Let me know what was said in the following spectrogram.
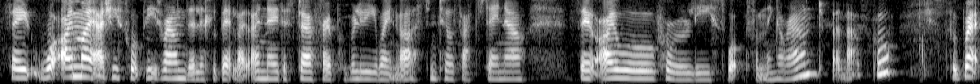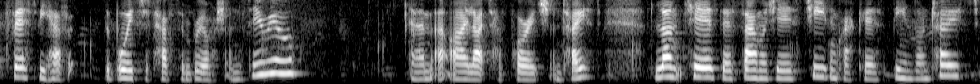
So what I might actually swap these around a little bit. Like I know the stir fry probably won't last until Saturday now. So I will probably swap something around, but that's cool. For breakfast we have, the boys just have some brioche and cereal. Um, and I like to have porridge and toast. Lunches, there's sandwiches, cheese and crackers, beans on toast.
